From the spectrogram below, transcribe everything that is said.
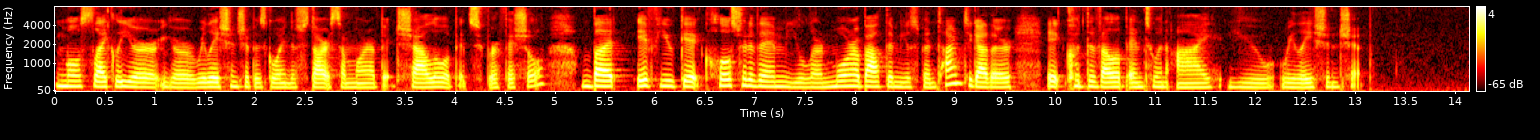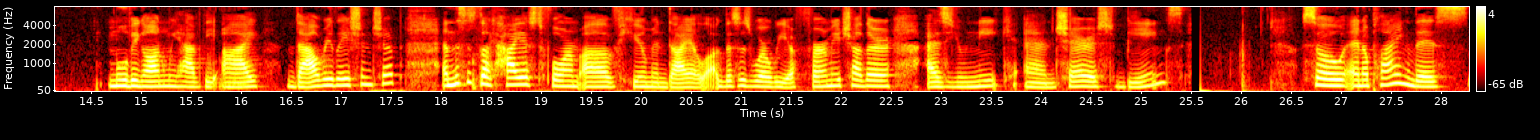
Most likely your your relationship is going to start somewhere a bit shallow, a bit superficial. But if you get closer to them, you learn more about them, you spend time together, it could develop into an I you relationship. Moving on, we have the I thou relationship. And this is the highest form of human dialogue. This is where we affirm each other as unique and cherished beings. So, in applying this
